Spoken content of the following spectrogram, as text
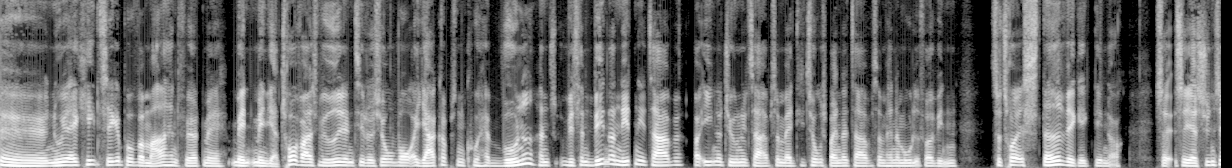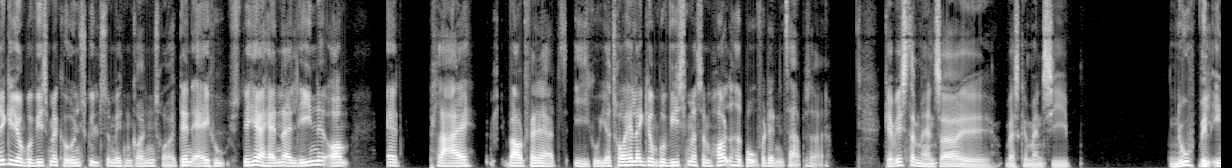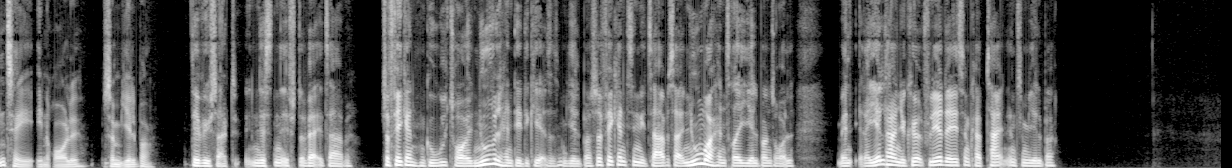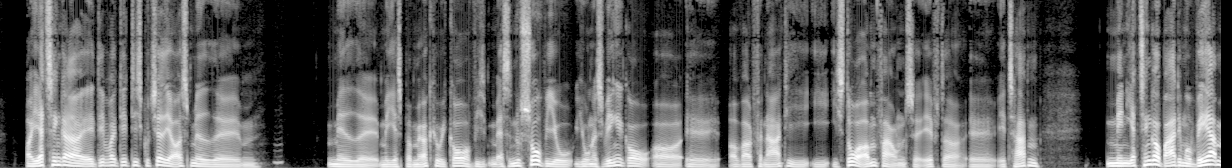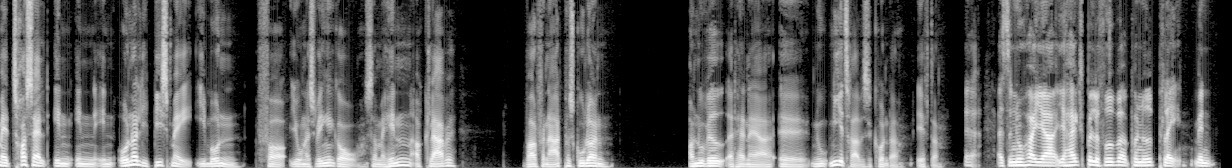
Øh, nu er jeg ikke helt sikker på, hvor meget han førte med, men, men jeg tror faktisk, vi er ude i den situation, hvor Jacobsen kunne have vundet. Han, hvis han vinder 19. etape og 21. etape, som er de to sprinteretapper, som han har mulighed for at vinde, så tror jeg stadigvæk ikke, det er nok. Så, så jeg synes ikke, at Jumbo Visma kan undskylde sig med den grønne trøje. Den er i hus. Det her handler alene om at pleje Wout van Aerts ego. Jeg tror heller ikke, Jumbo Visma som hold havde brug for den etappesejr. Kan vidste, om han så, øh, hvad skal man sige, nu vil indtage en rolle som hjælper? Det har vi jo sagt næsten efter hver etape. Så fik han den gule trøje. Nu vil han dedikere sig som hjælper. Så fik han sin etape sig. Nu må han træde hjælperens rolle. Men reelt har han jo kørt flere dage som kaptajn end som hjælper. Og jeg tænker, øh, det, var, det diskuterede jeg også med, øh, med, øh, med Jesper Mørkøv i går. Vi, altså nu så vi jo Jonas Vingegaard og, øh, og Wout van Aert i, i, i stor omfavnelse efter øh, etappen. Men jeg tænker jo bare, at det må være med trods alt en, en, en underlig bismag i munden for Jonas Vingegaard, som er henne og klappe Wout van Aert på skulderen, og nu ved, at han er øh, nu 39 sekunder efter. Ja, altså nu har jeg, jeg har ikke spillet fodbold på noget plan, men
